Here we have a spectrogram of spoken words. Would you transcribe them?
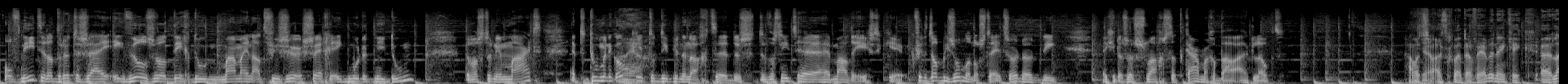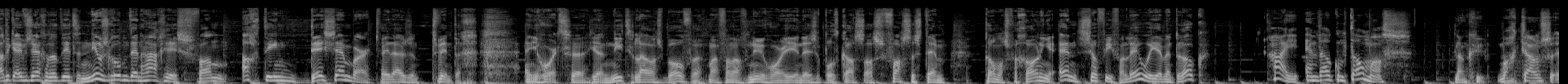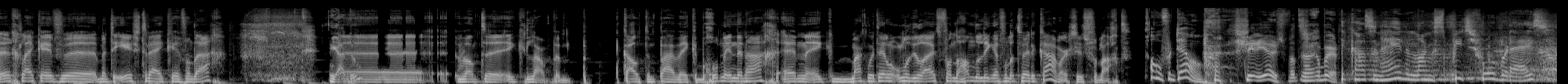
of niet. En dat Rutte zei, ik wil ze wel dicht doen, maar mijn adviseurs zeggen, ik moet het niet doen. Dat was toen in maart. En toen ben ik ook oh, een keer tot diep in de nacht. Uh, dus dat was niet uh, helemaal de eerste keer. Ik vind het wel bijzonder nog steeds hoor, dat, die, dat je er zo s'nachts dat kamergebouw uitloopt. Gaan we het zo uitgebreid over hebben, denk ik. Uh, laat ik even zeggen dat dit Nieuwsroom Den Haag is van 18 december 2020. En je hoort uh, ja, niet Laurens Boven, maar vanaf nu hoor je in deze podcast als vaste stem Thomas van Groningen en Sophie van Leeuwen. Jij bent er ook. Hi en welkom Thomas. Dank u. Mag ik trouwens uh, gelijk even met de eerste strijken vandaag? Ja, doe. Uh, want uh, ik nou, ben koud een paar weken begonnen in Den Haag. En ik maak meteen een onderdeel uit van de handelingen van de Tweede Kamer sinds vannacht. Oh, vertel. Serieus, wat is er gebeurd? Ik had een hele lange speech voorbereid,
